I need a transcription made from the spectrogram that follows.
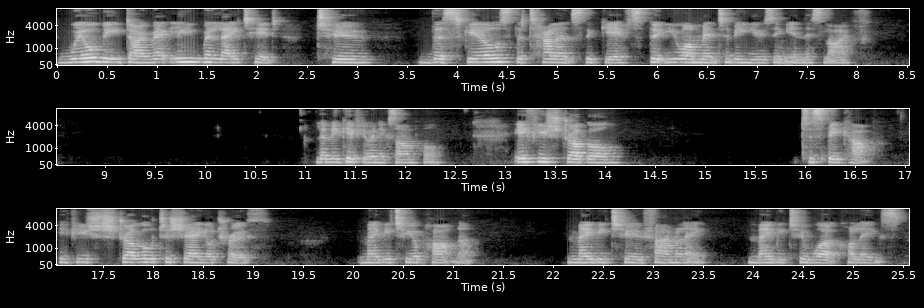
will be directly related to the skills, the talents, the gifts that you are meant to be using in this life. Let me give you an example. If you struggle to speak up, if you struggle to share your truth, maybe to your partner, maybe to family, maybe to work colleagues,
